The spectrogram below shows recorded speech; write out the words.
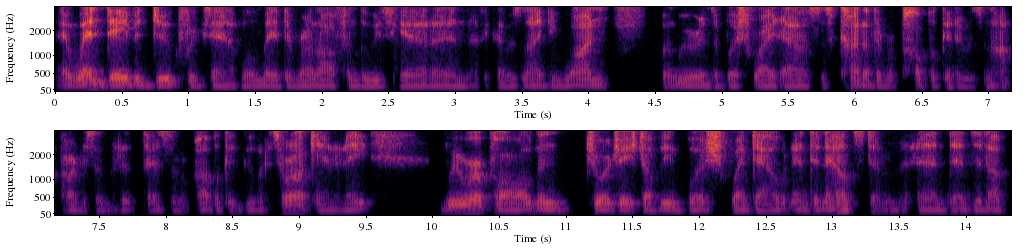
And when David Duke, for example, made the runoff in Louisiana, and I think that was 91, when we were in the Bush White House, as kind of the Republican, it was not partisan, but as the Republican gubernatorial candidate, we were appalled. And George H.W. Bush went out and denounced him and ended up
